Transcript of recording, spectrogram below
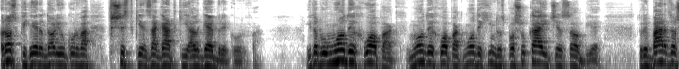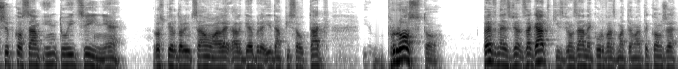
rozpierdolił kurwa wszystkie zagadki algebry kurwa. I to był młody chłopak, młody chłopak, młody Hindus, poszukajcie sobie, który bardzo szybko sam intuicyjnie rozpierdolił całą algebrę i napisał tak prosto pewne zagadki związane kurwa z matematyką, że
